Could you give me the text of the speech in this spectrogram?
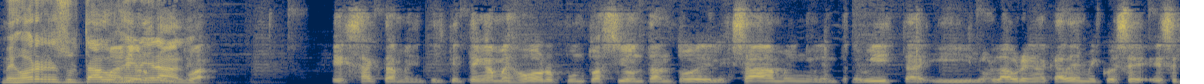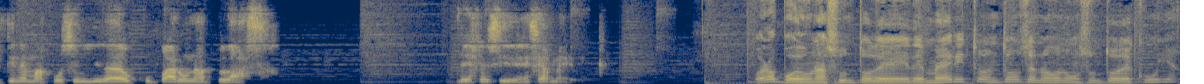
mejores resultados Mayor generales. Exactamente, el que tenga mejor puntuación, tanto el examen, la entrevista y los laureos académicos, ese, ese tiene más posibilidad de ocupar una plaza de residencia médica. Bueno, pues es un asunto de, de, mérito, entonces no es un asunto de cuña.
